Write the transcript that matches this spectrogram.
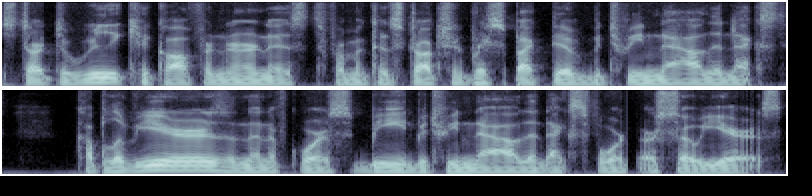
start to really kick off in earnest from a construction perspective between now and the next couple of years, and then of course BEAD between now and the next four or so years.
